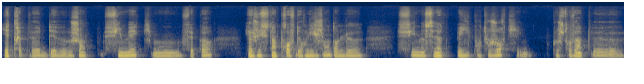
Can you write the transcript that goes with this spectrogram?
Il y a très peu de gens filmés qui m'ont fait peur. Il y a juste un prof de religion dans le film C'est notre pays pour toujours qui, que je trouvais un peu euh,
